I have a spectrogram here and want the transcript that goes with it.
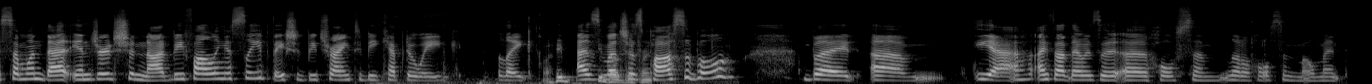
someone that injured should not be falling asleep. They should be trying to be kept awake, like, He- as he much as possible. But, um, yeah, I thought that was a, a wholesome, little wholesome moment.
